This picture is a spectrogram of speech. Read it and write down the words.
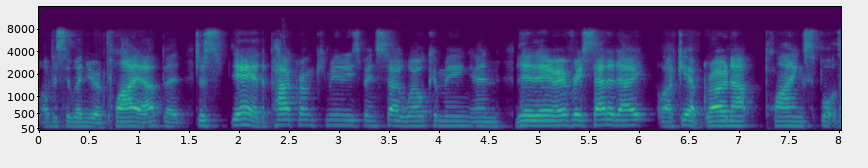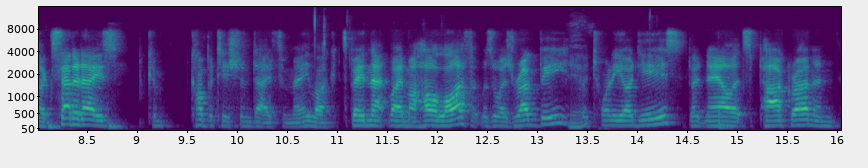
obviously when you're a player, but just, yeah, the parkrun community's been so welcoming and they're there every Saturday. Like, yeah, I've grown up playing sports. Like, Saturdays com- competition day for me. Like it's been that way my whole life. It was always rugby for 20 odd years, but now it's park run and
